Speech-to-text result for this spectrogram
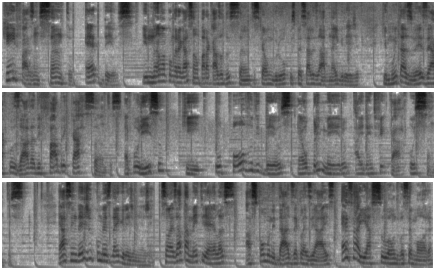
quem faz um santo é Deus e não a congregação para a casa dos santos, que é um grupo especializado na igreja, que muitas vezes é acusada de fabricar santos. É por isso que o povo de Deus é o primeiro a identificar os santos. É assim desde o começo da igreja, minha gente. São exatamente elas, as comunidades eclesiais, essa aí a sua onde você mora,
